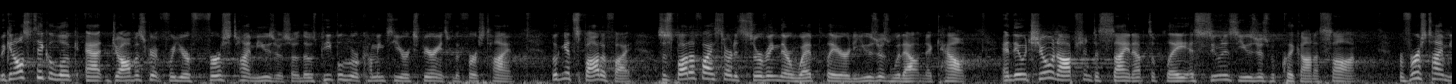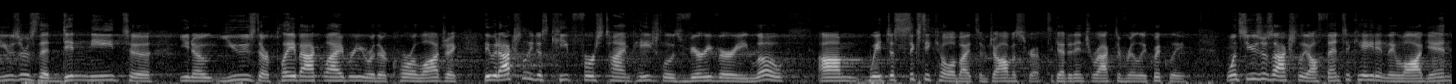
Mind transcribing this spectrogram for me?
We can also take a look at JavaScript for your first-time users, so those people who are coming to your experience for the first time. Looking at Spotify. So Spotify started serving their web player to users without an account, and they would show an option to sign up to play as soon as users would click on a song. For first-time users that didn't need to you know, use their playback library or their core logic, they would actually just keep first-time page loads very, very low um, with just 60 kilobytes of JavaScript to get it interactive really quickly. Once users actually authenticate and they log in,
